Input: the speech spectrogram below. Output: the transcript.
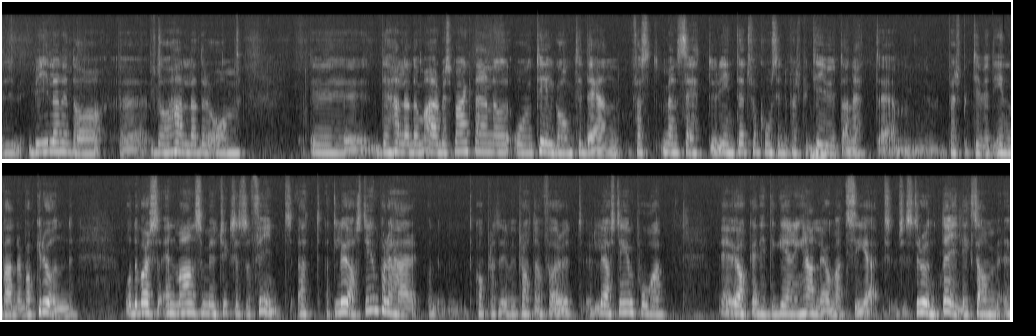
i bilen idag, eh, då handlade det om eh, det handlade om arbetsmarknaden och, och tillgång till den fast, men sett ur inte ett funktionshinderperspektiv utan ett eh, perspektiv, ett invandrarbakgrund. Och det var en man som uttryckte sig så fint att, att lösningen på det här, och kopplat till det vi pratade om förut, lösningen på eh, ökad integrering handlar om att se, strunta i liksom eh,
